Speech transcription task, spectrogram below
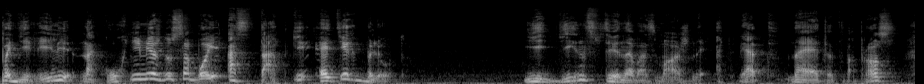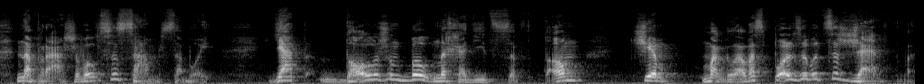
поделили на кухне между собой остатки этих блюд. Единственно возможный ответ на этот вопрос напрашивался сам собой. Яд должен был находиться в том, чем могла воспользоваться жертва,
